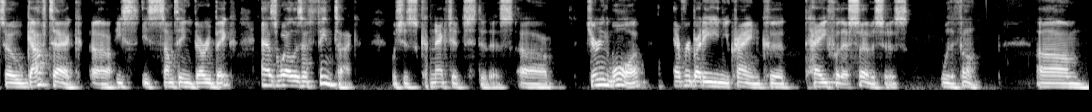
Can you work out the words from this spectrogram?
So GovTech uh, is is something very big, as well as a fintech, which is connected to this. Uh, during the war, everybody in Ukraine could pay for their services with a phone. Um,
